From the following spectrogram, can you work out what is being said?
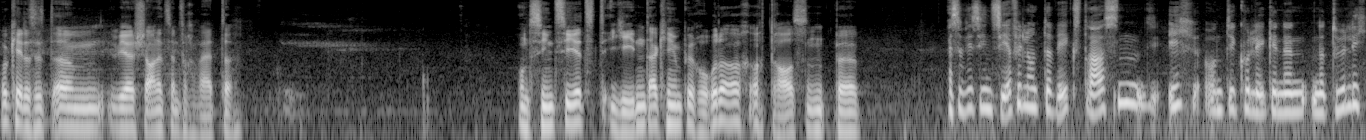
Okay, das heißt, ähm, wir schauen jetzt einfach weiter. Und sind Sie jetzt jeden Tag hier im Büro oder auch, auch draußen bei, also wir sind sehr viel unterwegs draußen, ich und die Kolleginnen natürlich,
